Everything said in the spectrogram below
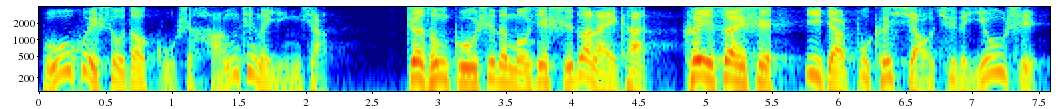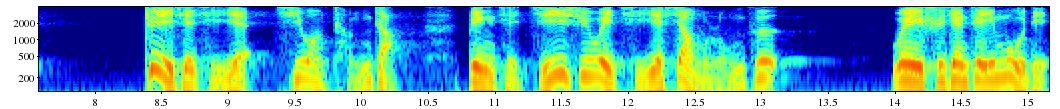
不会受到股市行情的影响，这从股市的某些时段来看，可以算是一点不可小觑的优势。这些企业期望成长，并且急需为企业项目融资，为实现这一目的，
